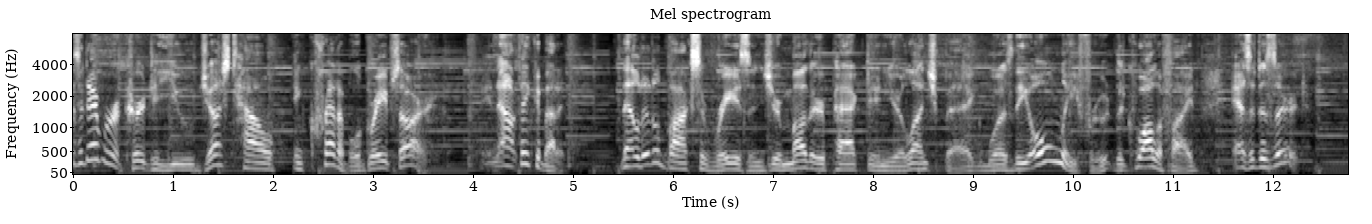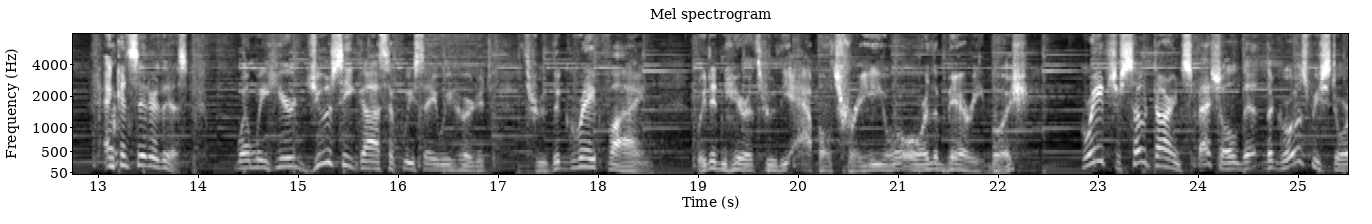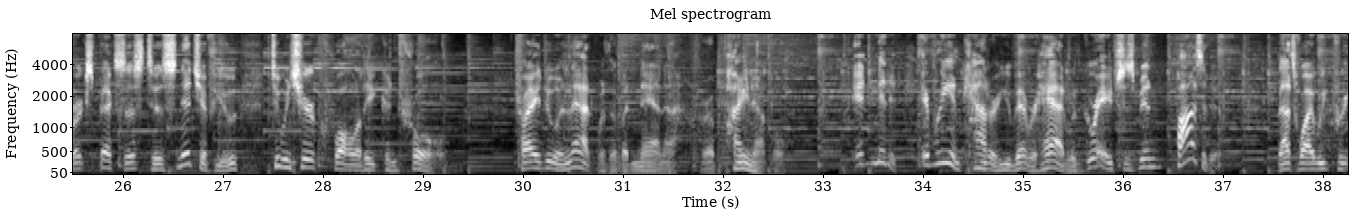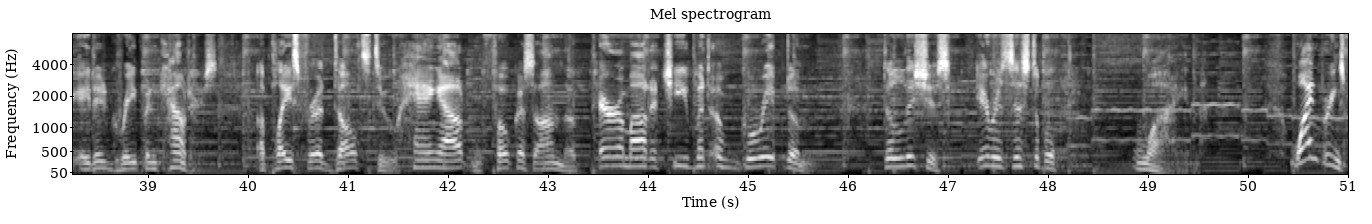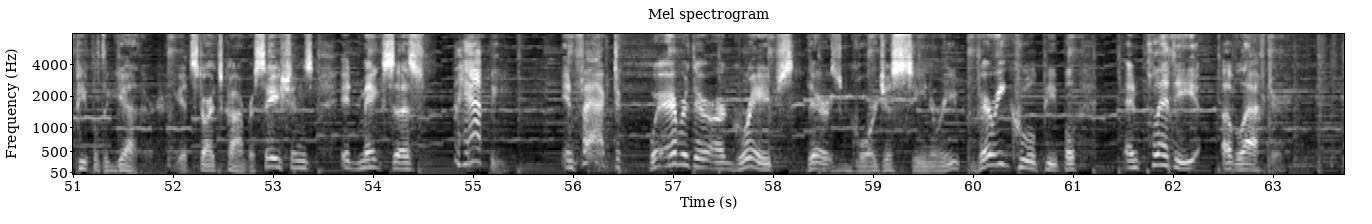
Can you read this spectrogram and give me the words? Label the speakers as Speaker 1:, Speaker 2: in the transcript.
Speaker 1: Has it ever occurred to you just how incredible grapes are? Now, think about it. That little box of raisins your mother packed in your lunch bag was the only fruit that qualified as a dessert. And consider this when we hear juicy gossip, we say we heard it through the grapevine. We didn't hear it through the apple tree or, or the berry bush. Grapes are so darn special that the grocery store expects us to snitch a few to ensure quality control. Try doing that with a banana or a pineapple. Admit it, every encounter you've ever had with grapes has been positive. That's why we created Grape Encounters, a place for adults to hang out and focus on the paramount achievement of grapedom delicious, irresistible wine. Wine brings people together. It starts conversations, it makes us happy. In fact, wherever there are grapes, there's gorgeous scenery, very cool people, and plenty of laughter.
